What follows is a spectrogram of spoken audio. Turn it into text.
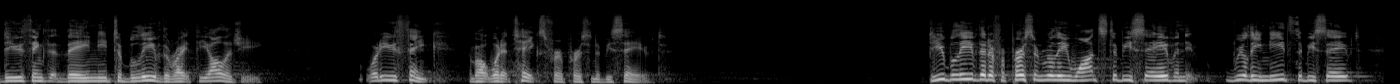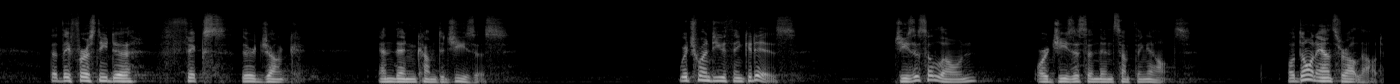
Do you think that they need to believe the right theology? What do you think about what it takes for a person to be saved? Do you believe that if a person really wants to be saved and really needs to be saved, that they first need to fix their junk and then come to Jesus? Which one do you think it is? Jesus alone or Jesus and then something else? Well, don't answer out loud.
